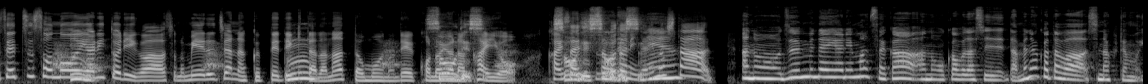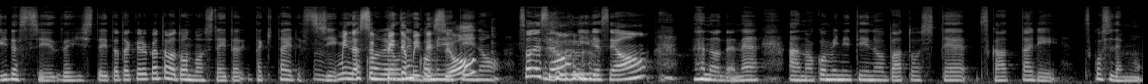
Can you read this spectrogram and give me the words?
接そのやり取りがそのメールじゃなくてできたらなと思うので、このような会を開催することになりました。あの、ズームでやりますが、あの、お顔出しダメな方はしなくてもいいですし、ぜひしていただける方はどんどんしていただきたいですし。うんみんなすっぴんでもいいですよねそうですよ。いいですよ。なのでね、あの、コミュニティの場として使ったり、少しでも、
